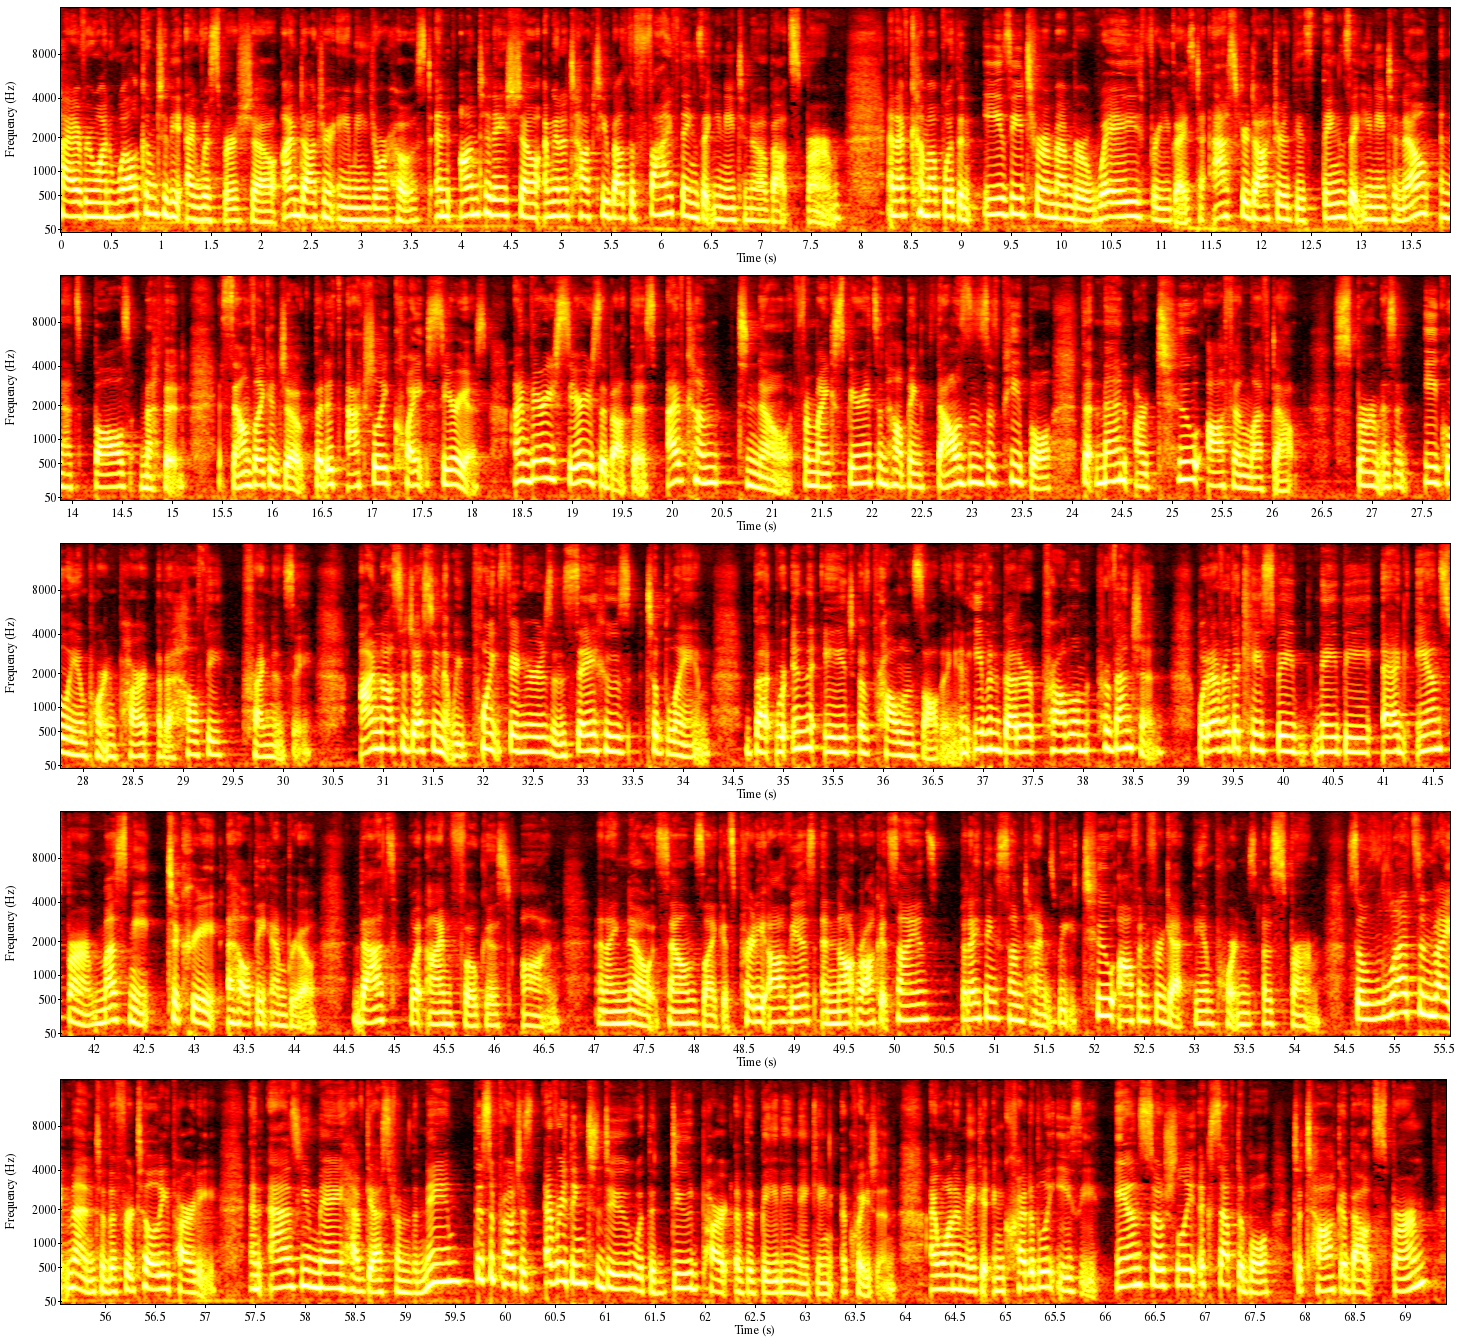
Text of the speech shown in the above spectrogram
Hi, everyone. Welcome to the Egg Whisperer Show. I'm Dr. Aimee, your host. And on today's show, I'm going to talk to you about the five things that you need to know about sperm. And I've come up with an easy to remember way for you guys to ask your doctor these things that you need to know, and that's Ball's method. It sounds like a joke, but it's actually quite serious. I'm very serious about this. I've come to know from my experience in helping thousands of people that men are too often left out sperm is an equally important part of a healthy pregnancy. I'm not suggesting that we point fingers and say who's to blame, but we're in the age of problem solving and even better, problem prevention. Whatever the case may, may be, egg and sperm must meet to create a healthy embryo. That's what I'm focused on. And I know it sounds like it's pretty obvious and not rocket science, but I think sometimes we too often forget the importance of sperm. So let's invite men to the fertility party. And as you may have guessed from the name, this approach has everything to do with the dude part of the baby making equation. I want to make it incredibly easy and socially acceptable to talk about sperm.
